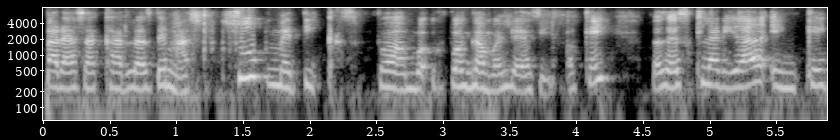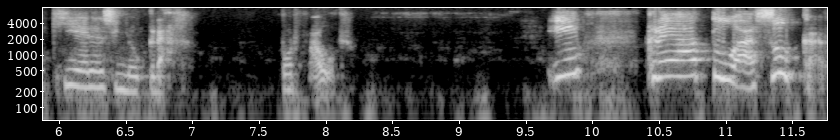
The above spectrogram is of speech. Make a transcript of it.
para sacar las demás submeticas, pongámosle así, ¿ok? Entonces, claridad en qué quieres lograr, por favor. Y crea tu azúcar.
